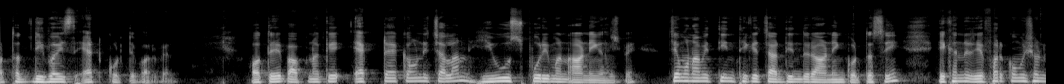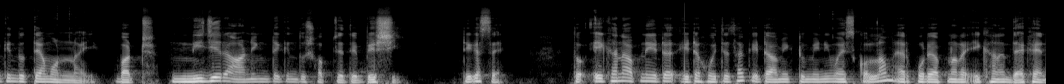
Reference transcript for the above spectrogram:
অর্থাৎ ডিভাইস অ্যাড করতে পারবেন। অতএব আপনাকে একটা অ্যাকাউন্টে চালান হিউজ পরিমাণ আর্নিং আসবে। যেমন আমি তিন থেকে চার দিন ধরে আর্নিং করতেছি, এখানে রেফার কমিশন কিন্তু তেমন নাই বাট নিজের আর্নিংটা কিন্তু সবচেয়ে বেশি, ঠিক আছে? তো এখানে আপনি এটা এটা হইতে থাক, এটা আমি একটু মিনিমাইজ করলাম, এরপরে আপনারা এখানে দেখেন,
